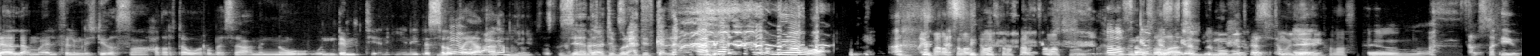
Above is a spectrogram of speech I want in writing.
لا لا الفيلم الجديد أصلا حضرت أول ربع ساعة منه وندمت يعني يعني لسه لو ضيعت. زياد أعجب ولا حد يتكلم والله طيب خلاص خلاص خلاص خلاص خلاص خلاص خلاص نقفل مو بودكاست إيه. خلاص والله. طيب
